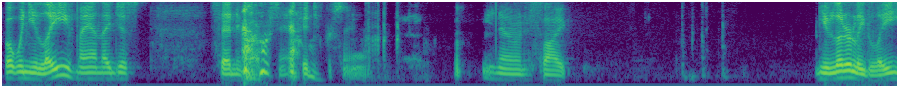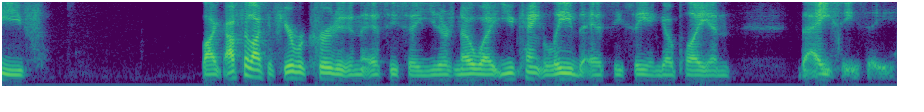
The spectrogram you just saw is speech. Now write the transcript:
But when you leave, man, they just 75%, 50%. You know, and it's like you literally leave. Like I feel like if you're recruited in the SEC, you, there's no way you can't leave the SEC and go play in the ACC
